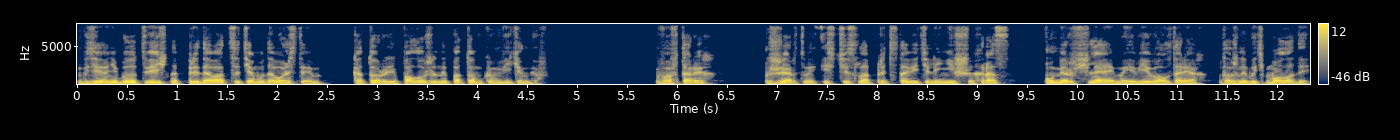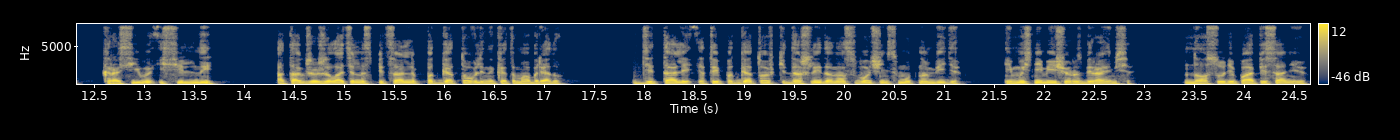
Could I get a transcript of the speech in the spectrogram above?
где они будут вечно предаваться тем удовольствиям, которые положены потомкам викингов. Во-вторых, жертвы из числа представителей низших рас, умерщвляемые в его алтарях, должны быть молоды, красивы и сильны, а также желательно специально подготовлены к этому обряду. Детали этой подготовки дошли до нас в очень смутном виде, и мы с ними еще разбираемся. Но, судя по описанию,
